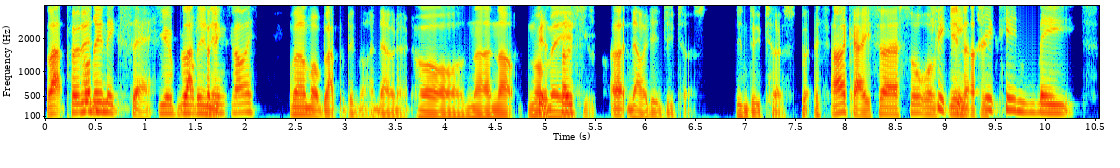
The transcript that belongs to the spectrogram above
Black pudding? not in excess. You're a black not pudding guy? Well, I'm not a black pudding guy. No, no, no. Oh, no, not, not me. toast. Uh, no, I didn't do toast. Didn't do toast. But Okay, so sort of, chicken, you know, chicken meat.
